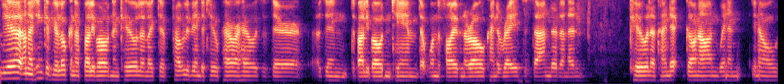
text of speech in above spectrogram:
Yeah, and I think if you're looking at Ballyboden and Cuala, like they've probably been the two powerhouses there, as in the Ballyboden team that won the five in a row, kind of raised the standard, and then Cuala kind of gone on winning, you know,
